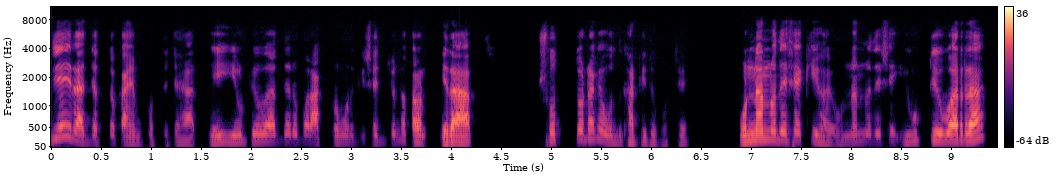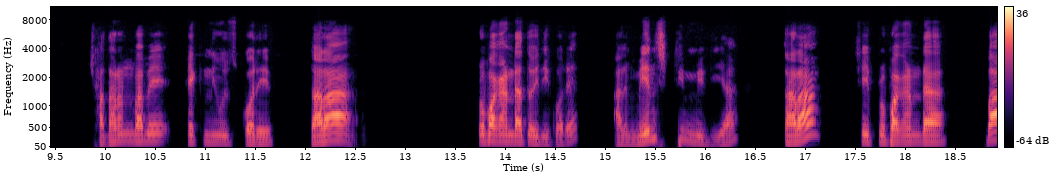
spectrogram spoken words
দিয়েই রাজত্ব কায়েম করতে চায়। আর এই ইউটিউবারদের উপর আক্রমণ কিসের জন্য? কারণ এরা সত্যটাকে উদ্ঘাটিত করছে। অন্যান্য দেশে কি হয়? অন্যান্য দেশে ইউটিউবাররা সাধারণভাবে ফেক নিউজ করে, তারা প্রোপাগান্ডা তৈরি করে, আর মেন স্ট্রিম মিডিয়া তারা সেই প্রোপাগান্ডা বা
